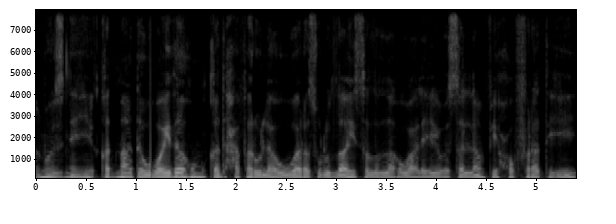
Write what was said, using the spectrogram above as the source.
المزني قد مات وإذا هم قد حفروا له ورسول الله صلى الله عليه وسلم في حفرته.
